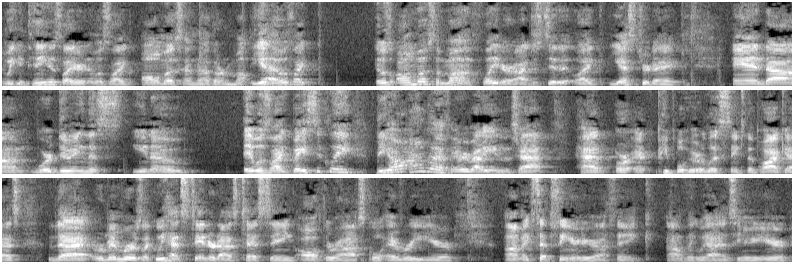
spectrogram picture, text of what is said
we continued this later, and it was like almost another month. Yeah, it was like, it was almost a month later. I just did it like yesterday, and um, we're doing this. You know, it was like basically. Do y'all? I don't know if everybody in the chat had or uh, people who are listening to the podcast that remembers like we had standardized testing all through high school every year, um, except senior year. I think I don't think we had it senior year,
